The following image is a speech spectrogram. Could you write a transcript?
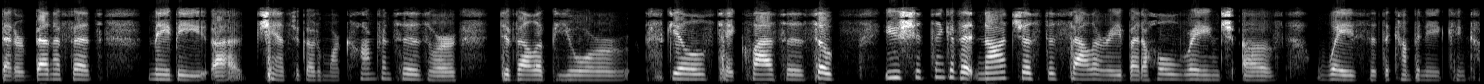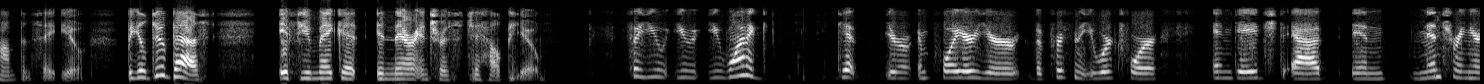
better benefits, maybe a chance to go to more conferences or develop your skills, take classes. So you should think of it not just as salary, but a whole range of ways that the company can compensate you. But you'll do best if you make it in their interest to help you. So you you you want to get your employer, your the person that you work for, engaged at in mentoring your,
